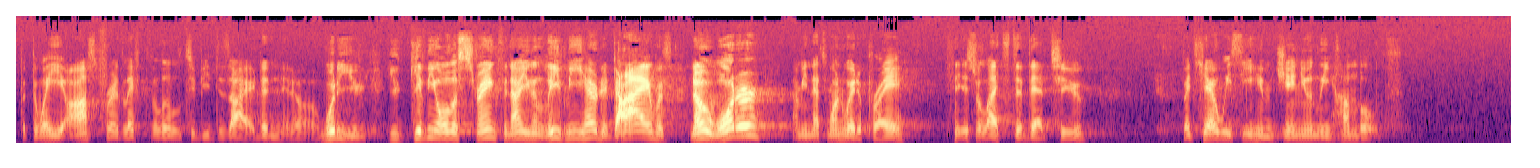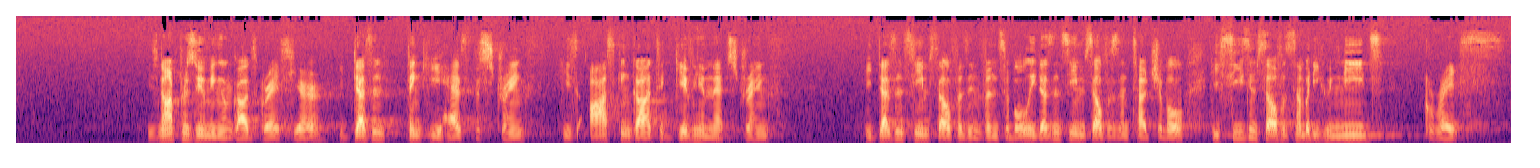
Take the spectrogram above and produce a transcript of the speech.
But the way he asked for it left a little to be desired, didn't it? Oh, what do you, you give me all the strength and now you're going to leave me here to die with no water? I mean, that's one way to pray. The Israelites did that too. But here we see him genuinely humbled. He's not presuming on God's grace here. He doesn't think he has the strength. He's asking God to give him that strength. He doesn't see himself as invincible. He doesn't see himself as untouchable. He sees himself as somebody who needs grace.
